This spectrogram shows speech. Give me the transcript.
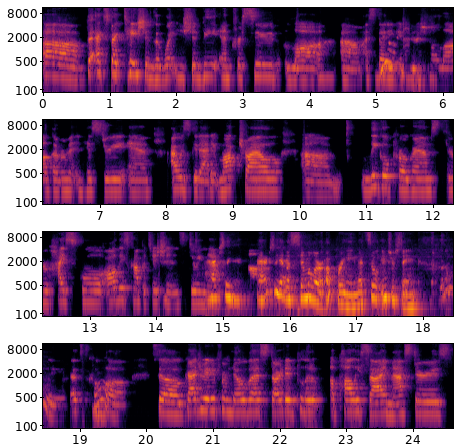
uh, the expectations of what you should be and pursued law. Um, i studied international law government and history and i was good at it. Mock trial um, legal programs through high school all these competitions doing that. I actually i actually have a similar upbringing. That's so interesting. Really? That's cool. So graduated from Nova, started politi- a poli sci master's,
